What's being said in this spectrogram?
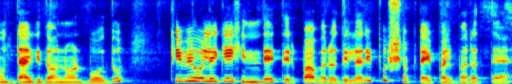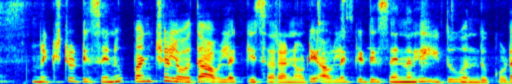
ಮುದ್ದಾಗಿದ್ದಾವೆ ನೋಡ್ಬೋದು. ಕಿವಿ ಒಲೆಗೆ ಹಿಂದೆ ತಿರ್ಪಾ ಬರೋದಿಲ್ಲ ರೀ ಪುಷಪ್ ಟೈಪಲ್ಲಿ ಬರುತ್ತೆ. ನೆಕ್ಸ್ಟು ಡಿಸೈನು ಪಂಚಲೋದ ಅವಲಕ್ಕಿ ಸರ ನೋಡಿ. ಅವಲಕ್ಕಿ ಡಿಸೈನಲ್ಲಿ ಇದು ಒಂದು ಕೂಡ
